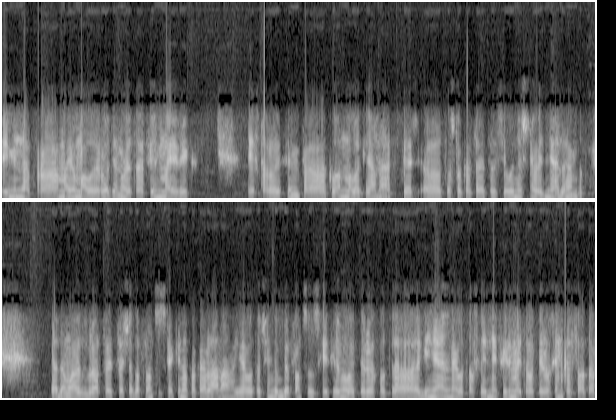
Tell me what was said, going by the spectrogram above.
именно про мою малую родину. Это фильм «Маевик» и второй фильм про клан Малакяна. А теперь э, то, что касается сегодняшнего дня, да, я думаю, сбрасывать со счета французское кино пока рано. Я вот очень люблю французские фильмы. Во-первых, вот э, гениальные вот последние фильмы, это, во-первых, «Инкассатор»,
